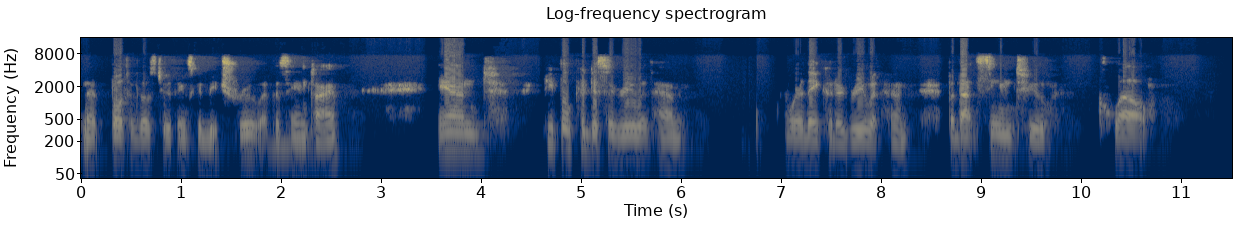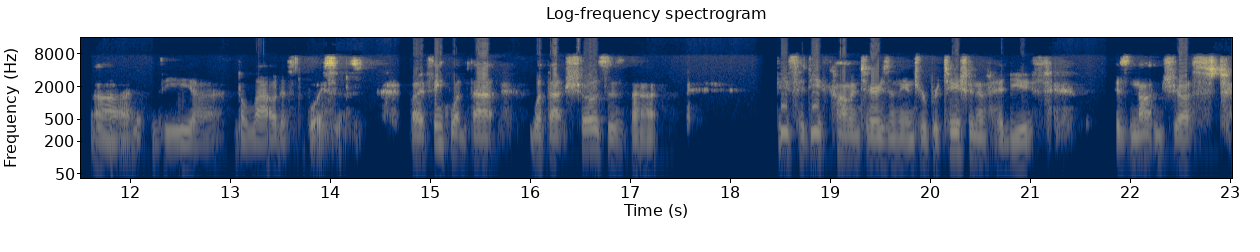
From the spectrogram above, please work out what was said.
that both of those two things could be true at the same time. And people could disagree with him where they could agree with him, but that seemed to quell uh, the uh, the loudest voices. But I think what that what that shows is that these hadith commentaries and the interpretation of hadith is not just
